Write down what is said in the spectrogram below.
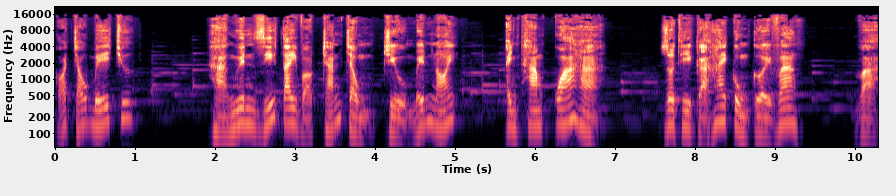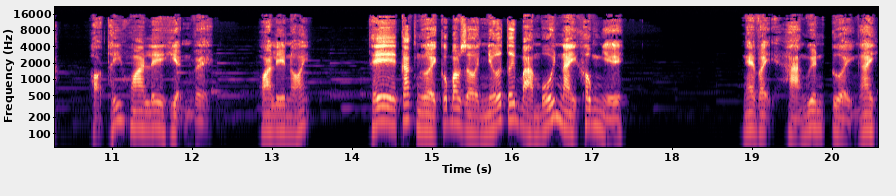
có cháu bế chứ. Hà Nguyên dí tay vào trán chồng, chiều mến nói, anh tham quá hà. Rồi thì cả hai cùng cười vang, và họ thấy Hoa Lê hiện về. Hoa Lê nói, thế các người có bao giờ nhớ tới bà mối này không nhỉ? Nghe vậy Hà Nguyên cười ngay.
